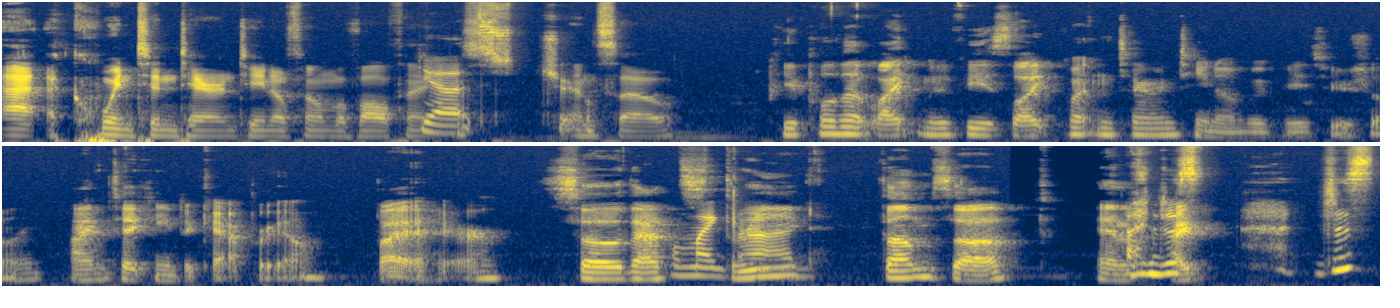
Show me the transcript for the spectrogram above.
at a Quentin Tarantino film of all things. Yeah, it's true. And so, People that like movies like Quentin Tarantino movies, usually. I'm taking DiCaprio by a hair. So that's Oh my three God. thumbs up. And I just, just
